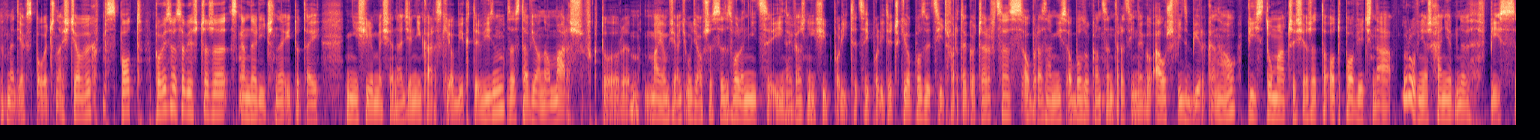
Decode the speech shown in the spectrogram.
w mediach społecznościowych. Spot, powiedzmy sobie szczerze, skandaliczny i tutaj nie silmy się na dziennikarski obiektywizm. Zestawiono marsz, w którym mają wziąć udział wszyscy zwolennicy i najważniejsi politycy i polityczki opozycji 4 czerwca z obrazami z obozu koncentracyjnego Auschwitz-Birkenau. PiS tłumaczy się, że to odpowiedź na również haniebny wpis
